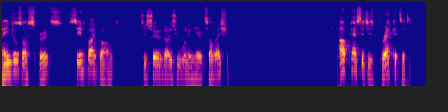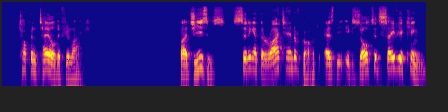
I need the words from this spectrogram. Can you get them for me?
Angels are spirits sent by God to serve those who will inherit salvation. Our passage is bracketed, top and tailed, if you like. by Jesus sitting at the right hand of God as the exalted Savior King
